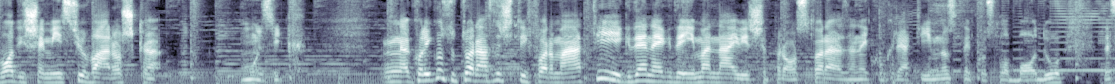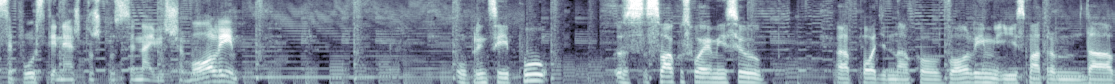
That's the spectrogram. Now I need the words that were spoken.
vodiš emisiju Varoška muzika. Koliko su to različiti formati i gde negde ima najviše prostora za neku kreativnost, neku slobodu, da se pusti nešto što se najviše voli. U principu svaku svoju emisiju podjednako volim i smatram da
